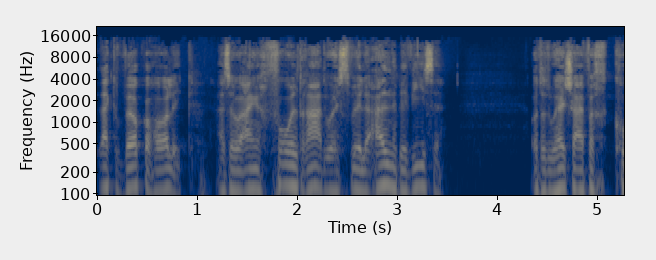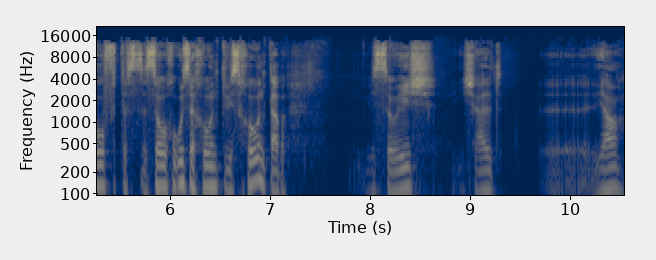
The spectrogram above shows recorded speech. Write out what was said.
like Workaholic, also eigentlich voll dran, du hast es allen beweisen oder du hast einfach gehofft, dass es so rauskommt, wie es kommt, aber wie es so ist, ist halt äh, ja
